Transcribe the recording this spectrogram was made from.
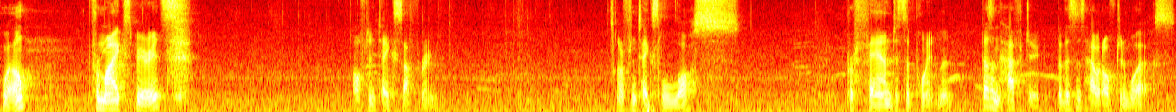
Well, from my experience, often takes suffering, often takes loss, profound disappointment. Doesn't have to, but this is how it often works.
